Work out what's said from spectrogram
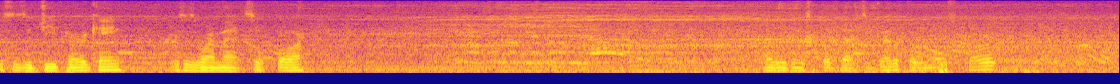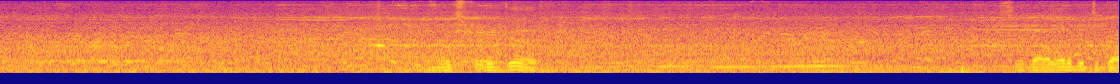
This is a Jeep Hurricane. This is where I'm at so far. Everything's put back together for the most part. It looks pretty good. Still got a little bit to go.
